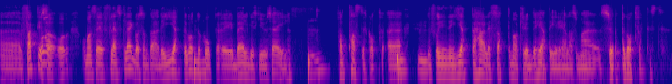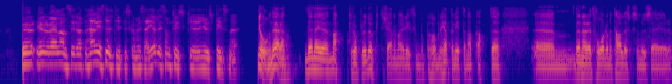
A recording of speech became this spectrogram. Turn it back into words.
eh, faktiskt så, och, om man säger fläsklägg och sånt där, det är jättegott mm. att koka det i belgisk ljus ale. Mm. Fantastiskt gott. Eh, mm. Mm. Du får in en jättehärlig sötma och kryddighet i det hela som är supergott faktiskt. Hur, hur väl anser du att den här är stiltypisk om vi säger liksom tysk eh, ljuspilsner? Jo, det är den den är ju en makroprodukt känner man ju liksom på humligheten lite att, att um, den är rätt hård och metallisk som du säger.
